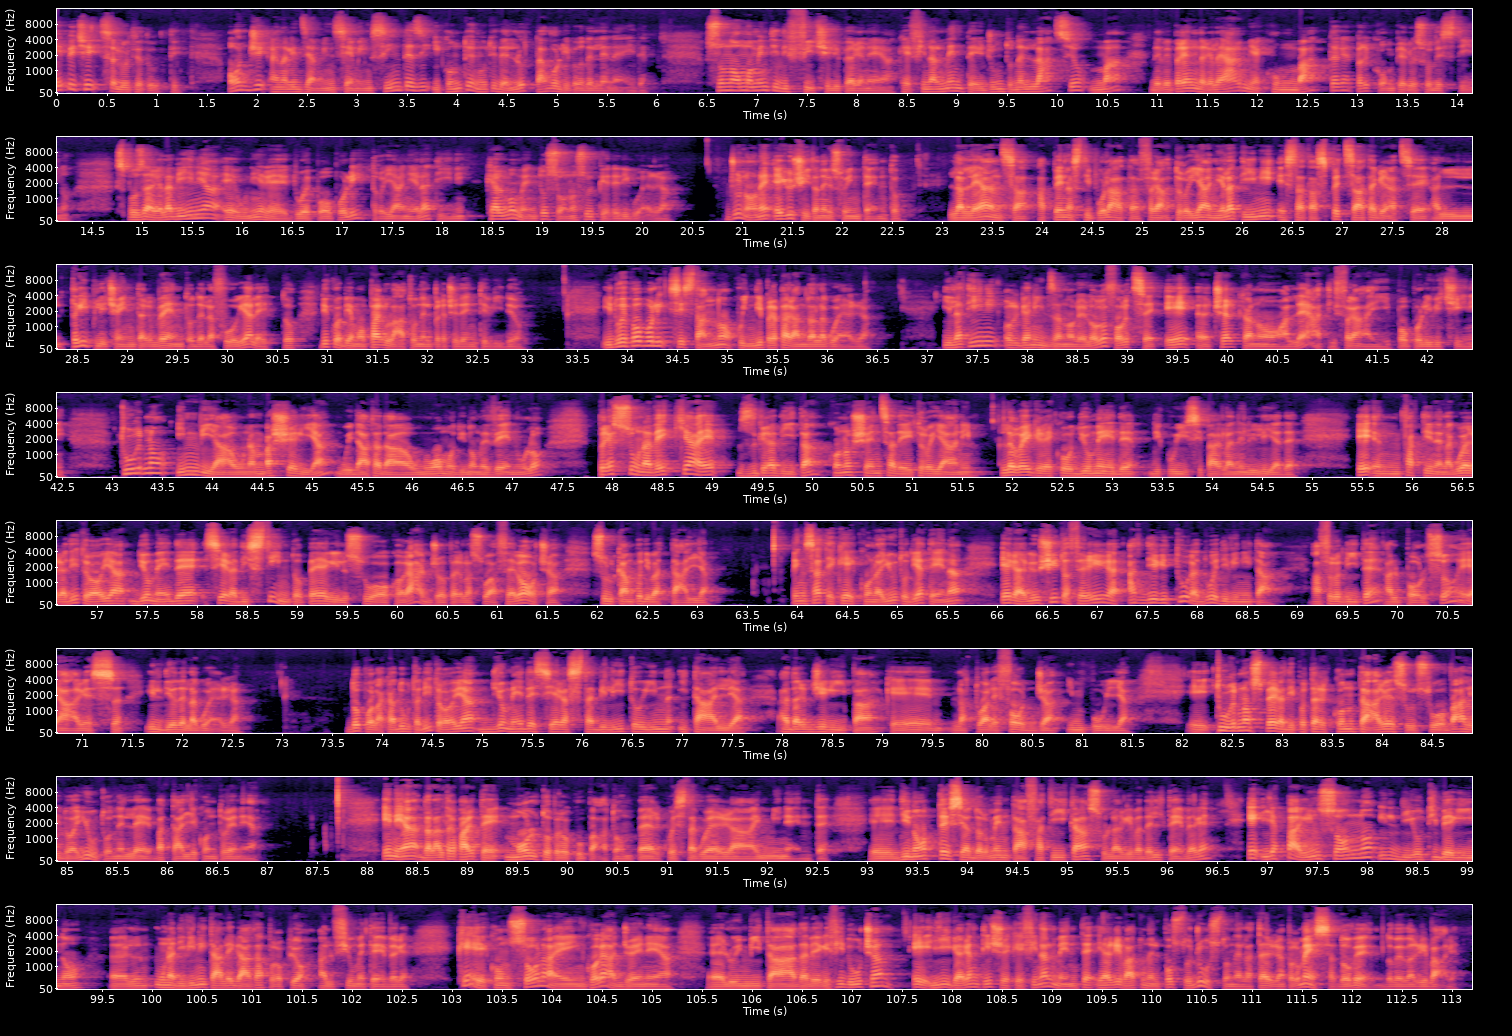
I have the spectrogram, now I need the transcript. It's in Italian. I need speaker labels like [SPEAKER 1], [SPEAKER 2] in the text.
[SPEAKER 1] Epici saluti a tutti. Oggi analizziamo insieme in sintesi i contenuti dell'ottavo libro dell'Eneide. Sono momenti difficili per Enea, che finalmente è giunto nel Lazio, ma deve prendere le armi e combattere per compiere il suo destino, sposare Lavinia e unire due popoli, troiani e latini, che al momento sono sul piede di guerra. Giunone è riuscita nel suo intento. L'alleanza appena stipulata fra troiani e latini è stata spezzata grazie al triplice intervento della Furia Letto di cui abbiamo parlato nel precedente video. I due popoli si stanno quindi preparando alla guerra. I latini organizzano le loro forze e eh, cercano alleati fra i popoli vicini. Turno invia un'ambasceria guidata da un uomo di nome Venulo presso una vecchia e sgradita conoscenza dei troiani, l'eroe greco Diomede, di cui si parla nell'Iliade. E infatti nella guerra di Troia Diomede si era distinto per il suo coraggio, per la sua ferocia sul campo di battaglia. Pensate che con l'aiuto di Atena era riuscito a ferire addirittura due divinità, Afrodite al polso e Ares, il dio della guerra. Dopo la caduta di Troia, Diomede si era stabilito in Italia, ad Argiripa, che è l'attuale Foggia in Puglia, e Turno spera di poter contare sul suo valido aiuto nelle battaglie contro Enea. Enea, dall'altra parte, è molto preoccupato per questa guerra imminente. E di notte si addormenta a fatica sulla riva del Tevere e gli appare in sonno il dio Tiberino, eh, una divinità legata proprio al fiume Tevere che consola e incoraggia Enea, eh, lo invita ad avere fiducia e gli garantisce che finalmente è arrivato nel posto giusto, nella terra promessa, dove doveva arrivare.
